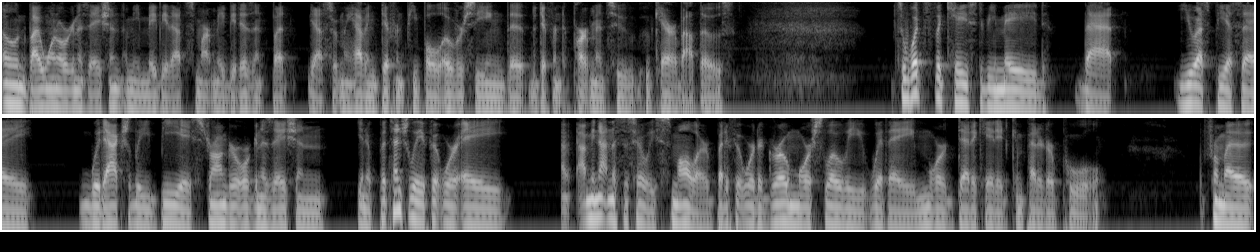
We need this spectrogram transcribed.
owned by one organization. I mean, maybe that's smart, maybe it isn't, but yeah, certainly having different people overseeing the, the different departments who who care about those so what's the case to be made that USPSA would actually be a stronger organization, you know, potentially if it were a I mean not necessarily smaller, but if it were to grow more slowly with a more dedicated competitor pool. From a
